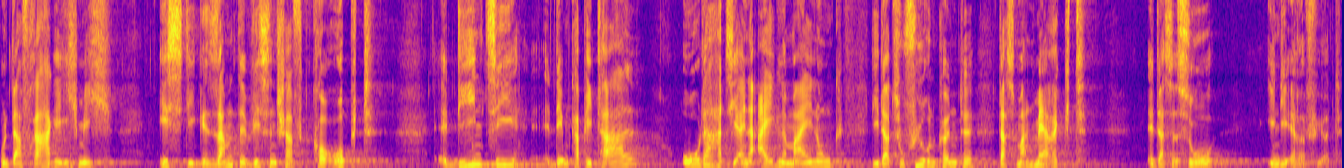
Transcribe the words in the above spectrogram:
Und da frage ich mich, ist die gesamte Wissenschaft korrupt? Dient sie dem Kapital oder hat sie eine eigene Meinung, die dazu führen könnte, dass man merkt, dass es so in die Irre führt?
